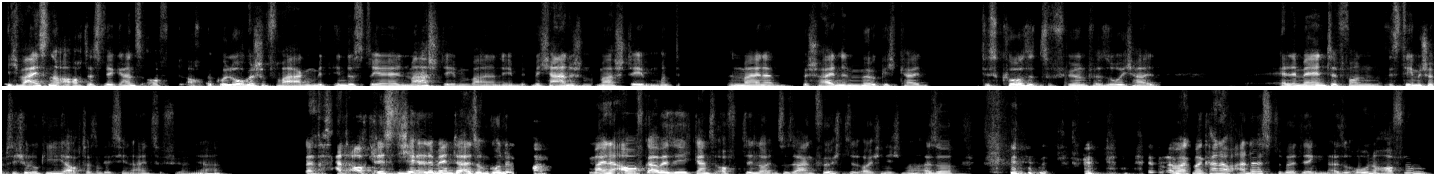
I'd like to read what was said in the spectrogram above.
Ich weiß nur auch, dass wir ganz oft auch ökologische Fragen mit industriellen Maßstäben wahrnehmen, mit mechanischen Maßstäben. Und in meiner bescheidenen Möglichkeit, Diskurse zu führen, versuche ich halt Elemente von systemischer Psychologie auch das ein bisschen einzuführen, ja. Das hat auch christliche Elemente. Also im Grunde meine Aufgabe sehe ich ganz oft, den Leuten zu sagen, fürchtet euch nicht. Ne? Also man, man, kann auch anders drüber denken. Also ohne Hoffnung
